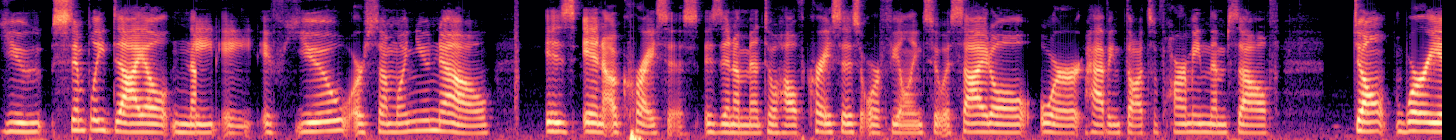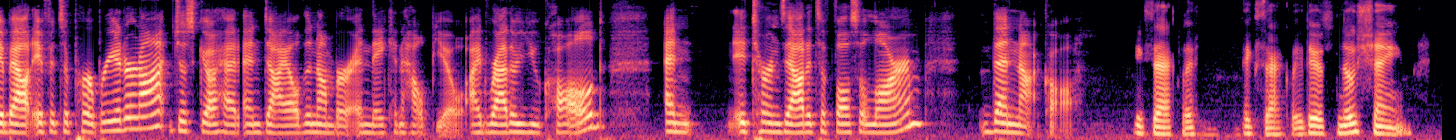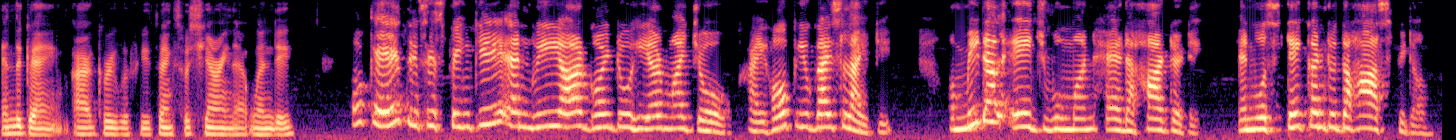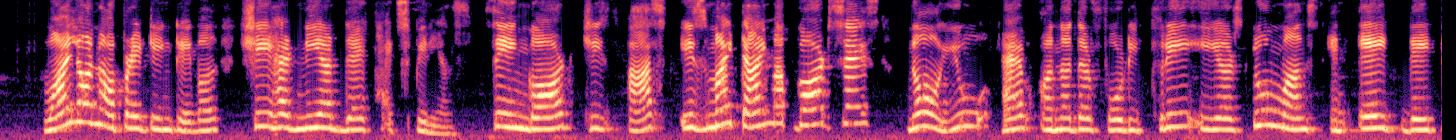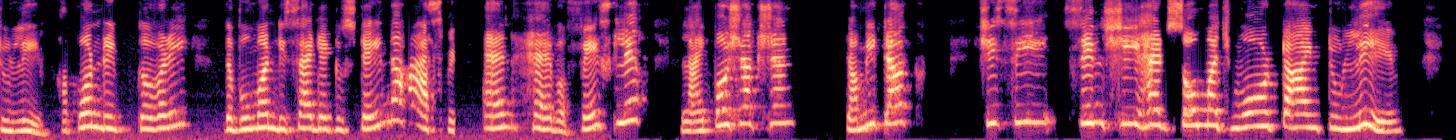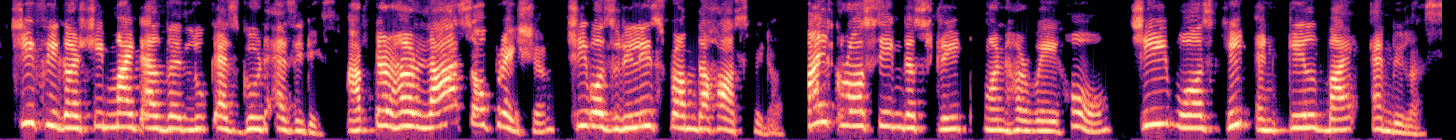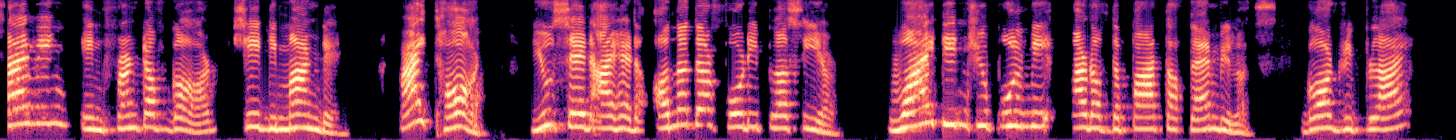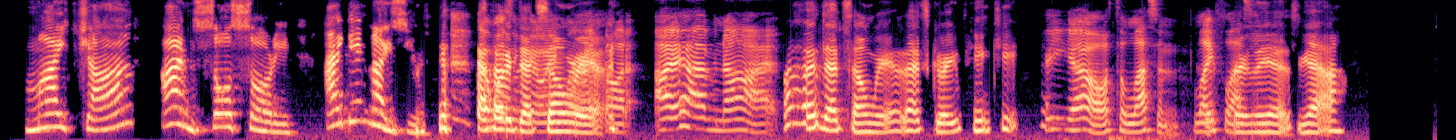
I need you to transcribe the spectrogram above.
You simply dial 988 if you or someone you know is in a crisis, is in a mental health crisis, or feeling suicidal, or having thoughts of harming themselves. Don't worry about if it's appropriate or not. Just go ahead and dial the number and they can help you. I'd rather you called and it turns out it's a false alarm, then not call. Exactly. Exactly. There's no shame in the game. I agree with you. Thanks for sharing that, Wendy. Okay, this is Pinky, and we are going to hear my joke. I hope you guys like it. A middle aged woman had a heart attack and was taken to the hospital. While on operating table, she had near death experience. Seeing God, she asked, Is my time up? God says, No, you have another 43 years, 2 months, and 8 days to live. Upon recovery, the woman decided to stay in the hospital and have a facelift, liposuction, tummy tuck. She see, since she had so much more time to live, she figured she might as well look as good as it is. After her last operation, she was released from the hospital. While crossing the street on her way home, she was hit and killed by ambulance. Driving in front of God, she demanded, I thought you said I had another 40 plus year. Why didn't you pull me out of the path of the ambulance? God replied, my child, I'm so sorry. I denied you. I heard that somewhere. I, thought, I have not. I heard that somewhere. That's great, Pinky. There you go. It's a lesson, life it lesson. Is, yeah.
